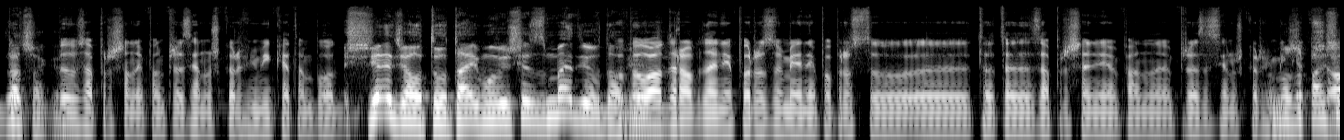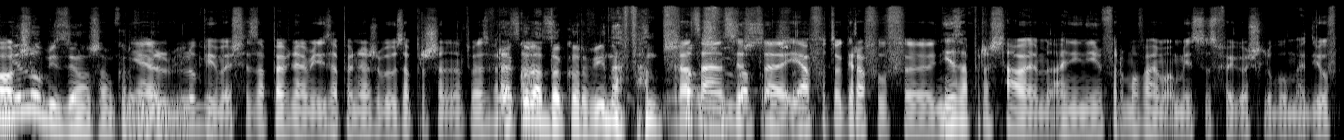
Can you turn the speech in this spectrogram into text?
Dlaczego? Był zaproszony pan prezes Janusz Korwin-Mikke, tam było... Siedział tutaj, mówił się z mediów dowiedzieć. Było drobne nieporozumienie, po prostu yy, to, to zaproszenie pan prezes Janusz Korwin-Mikke Może pan się nie lubi z Januszem Korwinem? Nie, lubimy się, zapewniam i zapewniam, że był zaproszony. Natomiast wracając, Akurat do Korwina pan Wracając jeszcze, ja fotografów y, nie zapraszałem, ani nie informowałem o miejscu swojego ślubu mediów.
